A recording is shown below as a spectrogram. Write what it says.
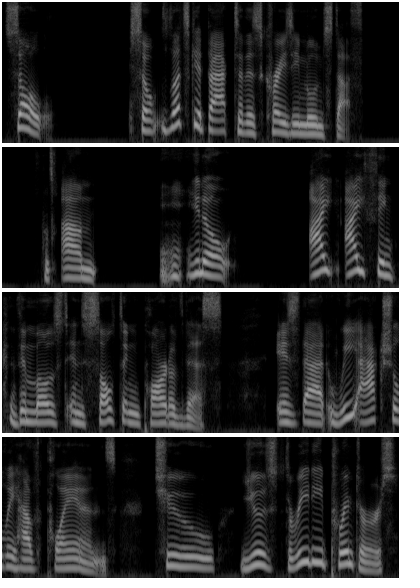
So, so let's get back to this crazy moon stuff. Um, you know, I I think the most insulting part of this is that we actually have plans to use 3D printers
